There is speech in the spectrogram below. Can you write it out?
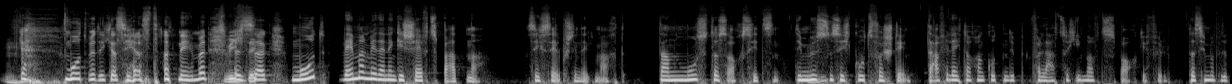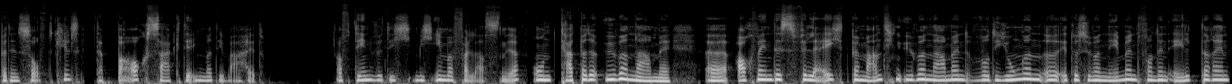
Mut würde ich als erster nehmen. Ist wichtig. Ich sage, Mut, wenn man mit einem Geschäftspartner sich selbstständig macht, dann muss das auch sitzen. Die Mhm. müssen sich gut verstehen. Da vielleicht auch einen guten Tipp, verlasst euch immer auf das Bauchgefühl. Da sind wir wieder bei den Soft Skills. Der Bauch sagt ja immer die Wahrheit. Auf den würde ich mich immer verlassen. Ja? Und gerade bei der Übernahme, äh, auch wenn das vielleicht bei manchen Übernahmen, wo die Jungen äh, etwas übernehmen von den Älteren,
